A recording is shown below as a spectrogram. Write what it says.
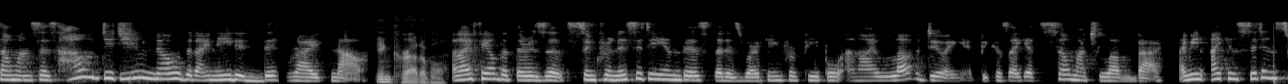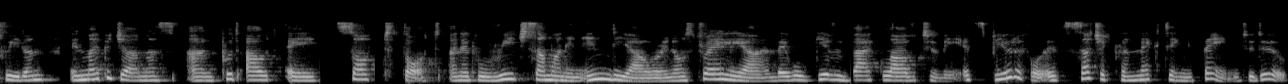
someone says, How did you know that I needed this right now? Incredible. And I feel that there is a synchronicity in this that is working for people. And I love doing it because I get so much love back. I mean, I can sit in Sweden in my pajamas and put out a soft thought and it will reach someone in India or in Australia and they will give back love to me. It's beautiful. It's such a connecting thing to do.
